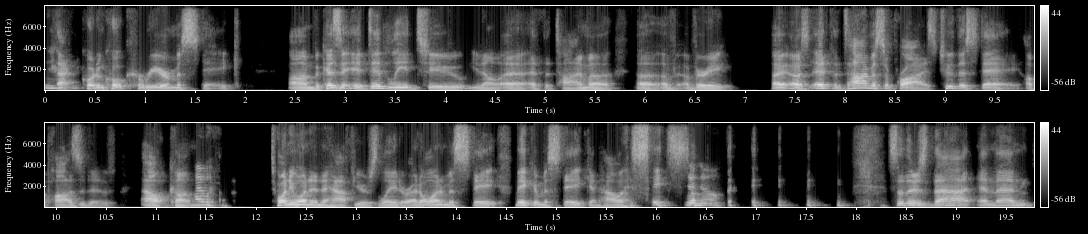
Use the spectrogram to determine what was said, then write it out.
that quote unquote career mistake um, because it, it, did lead to you know uh, at the time a a, a very uh, at the time a surprise to this day a positive outcome would, 21 and a half years later. I don't want to mistake make a mistake in how i say something. No. so there's that. And then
